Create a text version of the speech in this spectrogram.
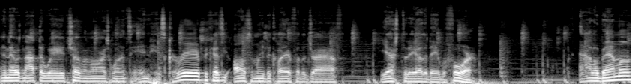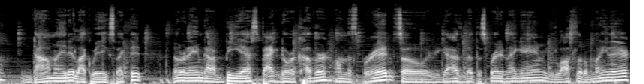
And that was not the way Trevor Lawrence wanted to end his career because he ultimately declared for the draft yesterday or the day before. Alabama dominated like we expected. Notre Dame got a BS backdoor cover on the spread. So if you guys bet the spread in that game, you lost a little money there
